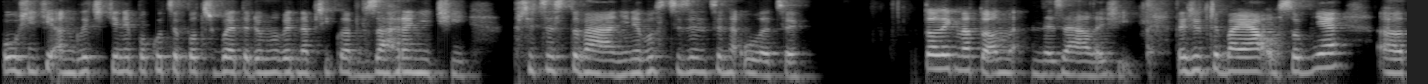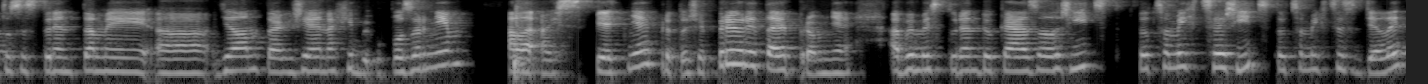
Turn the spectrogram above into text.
použití angličtiny, pokud se potřebujete domluvit například v zahraničí, při cestování nebo s cizinci na ulici tolik na tom nezáleží. Takže třeba já osobně uh, to se studentami uh, dělám tak, že na chyby upozorním, ale až zpětně, protože priorita je pro mě, aby mi student dokázal říct to, co mi chce říct, to, co mi chce sdělit,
